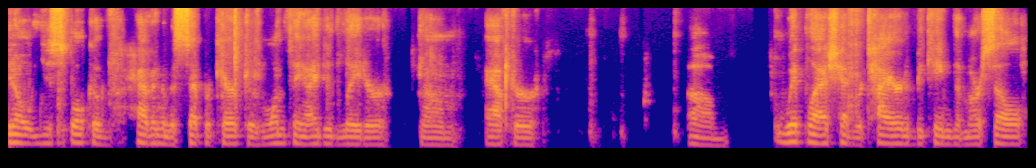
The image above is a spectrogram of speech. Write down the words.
you know, you spoke of having them as separate characters. One thing I did later, um, after um, Whiplash had retired and became the Marcel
